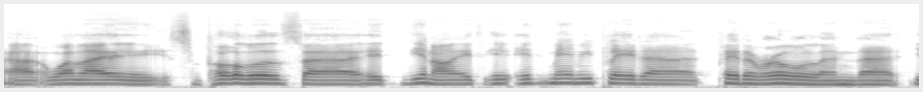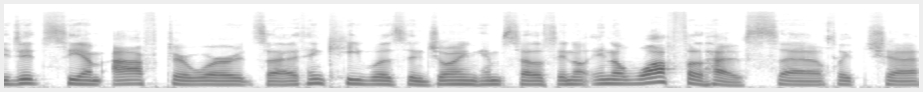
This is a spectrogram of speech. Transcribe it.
Uh, well, I suppose uh, it you know it, it, it maybe played a played a role, and uh, you did see him afterwards. I think he was enjoying himself in a in a Waffle House, uh, which uh,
